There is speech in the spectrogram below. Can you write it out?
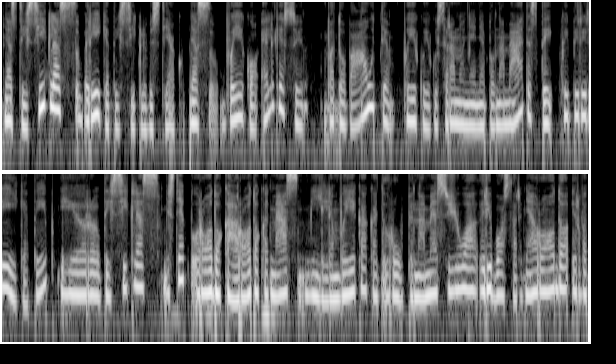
Nes taisyklės, reikia taisyklių vis tiek, nes vaiko elgesiui vadovauti vaikui, jeigu jis yra nu ne nepilnametis, tai kaip ir reikia, taip. Ir taisyklės vis tiek rodo ką, rodo, kad mes mylim vaiką, kad rūpinamės juo, ribos ar nerodo ir va,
